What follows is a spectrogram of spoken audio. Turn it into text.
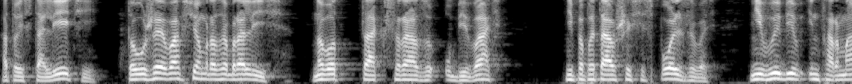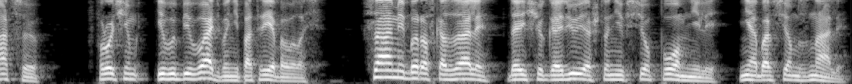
а то и столетий, то уже во всем разобрались. Но вот так сразу убивать, не попытавшись использовать, не выбив информацию, впрочем, и выбивать бы не потребовалось. Сами бы рассказали, да еще горю я, что не все помнили, не обо всем знали.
